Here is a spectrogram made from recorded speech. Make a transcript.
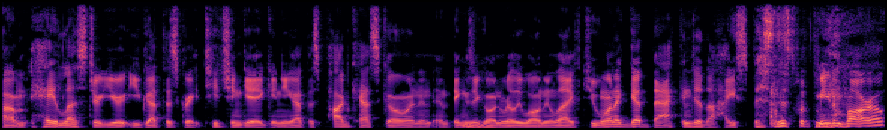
um, hey lester you you got this great teaching gig and you got this podcast going and, and things are Mhm. going really well in your life do you want to get back into the heist business with me tomorrow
